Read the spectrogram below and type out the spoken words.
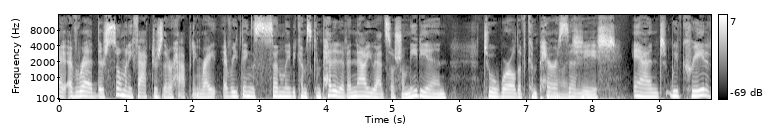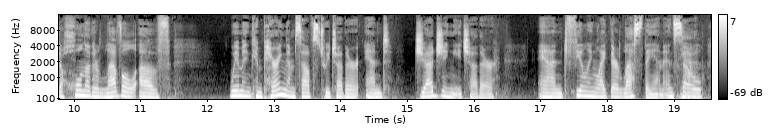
I, have read there's so many factors that are happening, right? Everything suddenly becomes competitive, and now you add social media in to a world of comparison. Oh, and we've created a whole nother level of women comparing themselves to each other and judging each other and feeling like they're less than. And so, yeah.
